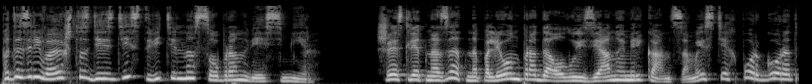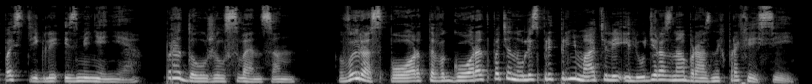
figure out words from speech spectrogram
Подозреваю, что здесь действительно собран весь мир. Шесть лет назад Наполеон продал Луизиану американцам, и с тех пор город постигли изменения. Продолжил Свенсон. Вырос порт, в город потянулись предприниматели и люди разнообразных профессий.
